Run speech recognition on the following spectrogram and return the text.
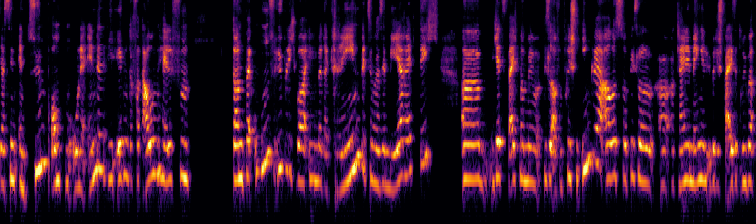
das sind Enzymbomben ohne Ende, die eben der Verdauung helfen. Dann bei uns üblich war immer der Kren bzw. Meerrettich. Äh, jetzt weicht man ein bisschen auf den frischen Ingwer aus, so ein bisschen äh, kleine Mengen über die Speise drüber.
